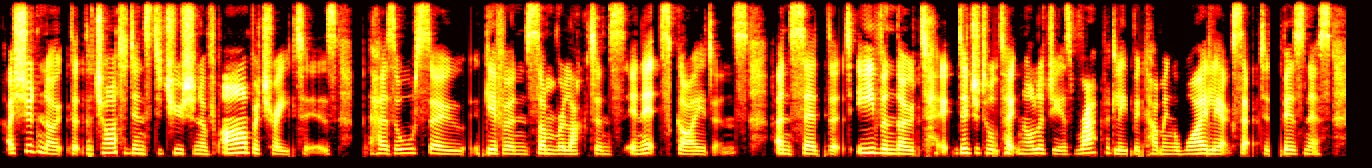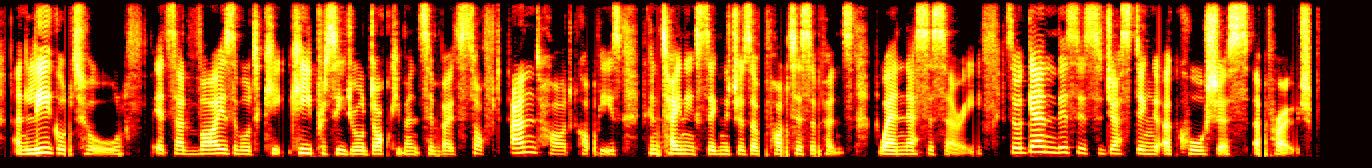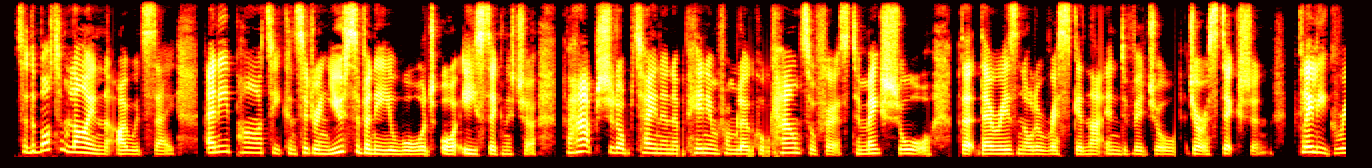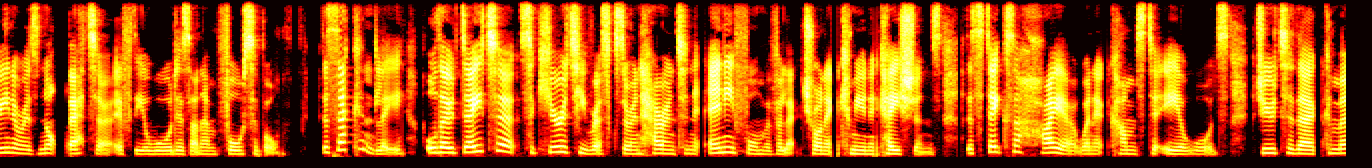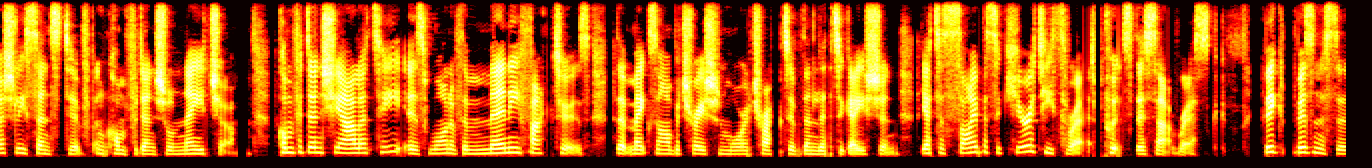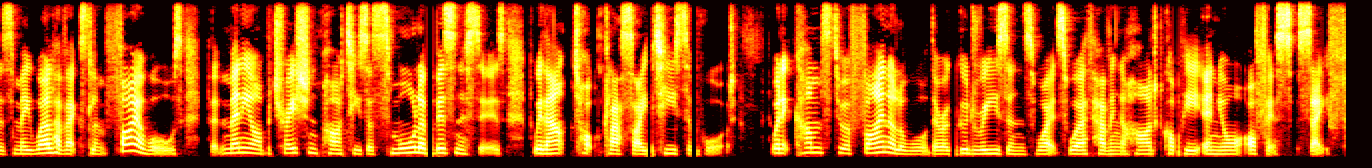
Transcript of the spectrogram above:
I should note that the Chartered Institution of Arbitrators has also given some reluctance in its guidance and said that even though te- digital technology is rapidly becoming a widely accepted business and legal tool, it's advisable to keep key procedural documents in both soft and hard copies containing signatures of participants where necessary. So, again, this is suggesting a cautious approach. So, the bottom line, I would say, any party considering use of an e award or e signature perhaps should obtain an opinion from local counsel first to make sure that there is not a risk in that individual jurisdiction. Clearly, greener is not better if the award is unenforceable. The secondly, although data security risks are inherent in any form of electronic communications, the stakes are higher when it comes to e awards due to their commercially sensitive and confidential nature. Confidentiality is one of the many factors that makes arbitration more attractive than litigation, yet a cybersecurity threat puts this at risk. Big businesses may well have excellent firewalls, but many arbitration parties are smaller businesses without top class IT support. When it comes to a final award, there are good reasons why it's worth having a hard copy in your office safe.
